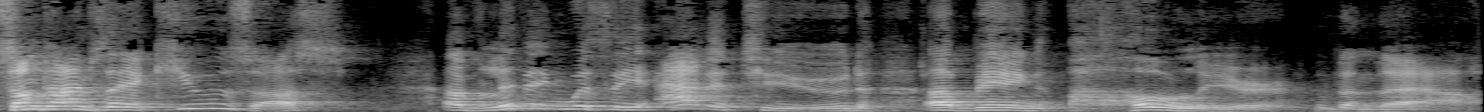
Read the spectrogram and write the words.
Sometimes they accuse us of living with the attitude of being holier than thou.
